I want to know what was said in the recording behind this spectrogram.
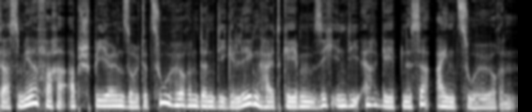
Das mehrfache Abspielen sollte Zuhörenden die Gelegenheit geben, sich in die Ergebnisse einzuhören,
